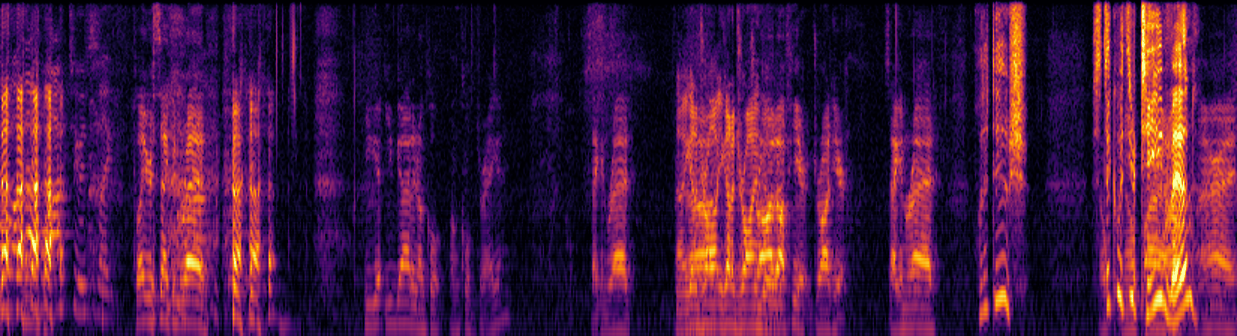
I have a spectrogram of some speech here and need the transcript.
I love that block too. It's just like play your second red. You got, you got it, Uncle Uncle Dragon. Second red. No, you gotta draw. You gotta draw, Draw into it off here. Draw it here. Second red. What a douche. Stick Nope, with your team, all man. All right.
